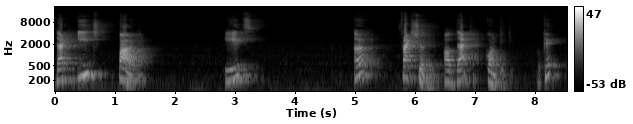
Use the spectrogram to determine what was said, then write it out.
that each part is a fraction of that quantity okay?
